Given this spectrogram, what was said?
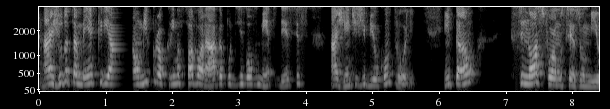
ajuda também a criar um microclima favorável para o desenvolvimento desses agentes de biocontrole. Então, se nós formos resumir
